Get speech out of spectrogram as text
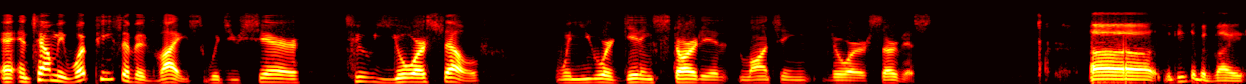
And, and tell me, what piece of advice would you share to yourself when you were getting started launching your service? Uh, the piece of advice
